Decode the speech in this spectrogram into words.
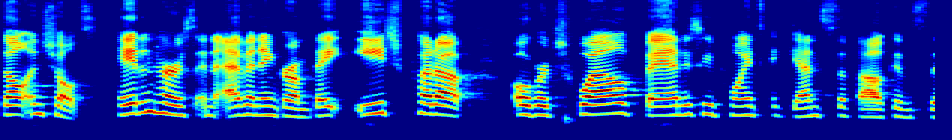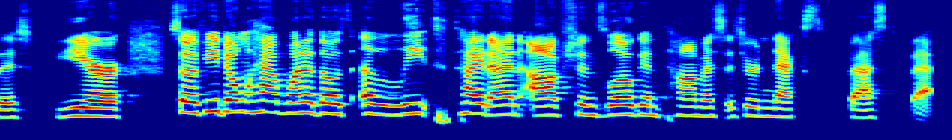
Dalton Schultz, Hayden Hurst, and Evan Engram, they each put up over 12 fantasy points against the Falcons this year. So if you don't have one of those elite tight end options, Logan Thomas is your next best bet.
